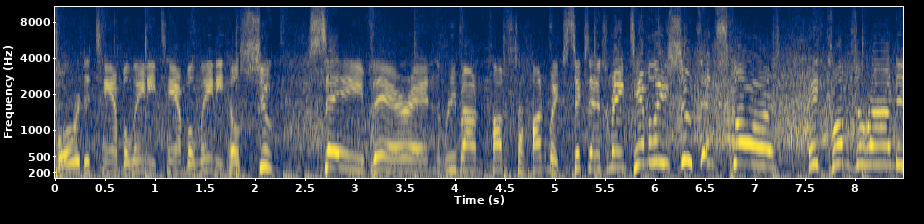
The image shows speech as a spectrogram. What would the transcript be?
Forward to Tambellini. Tambellini, he'll shoot. Save there, and the rebound comes to Hunwick. Six seconds remain. Tambellini shoots and scores. It comes around to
